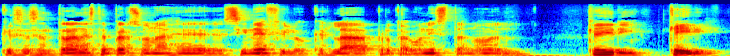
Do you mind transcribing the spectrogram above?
que se centraba en este personaje cinéfilo que es la protagonista, ¿no? El Katie. Katie.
